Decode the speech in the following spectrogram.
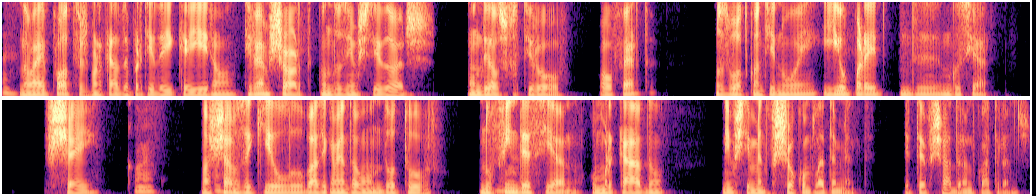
Hum. Não é hipótese, os mercados a partir daí caíram. Tivemos sorte que um dos investidores, um deles retirou a oferta, mas o outro continua e eu parei de negociar. Fechei. Como? Nós fechámos aquilo basicamente a 1 de outubro. No fim desse ano, o mercado de investimento fechou completamente. E teve fechado durante 4 anos.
